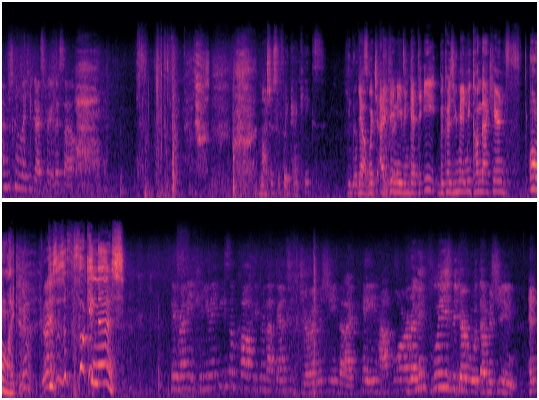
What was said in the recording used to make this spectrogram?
I'm just gonna let you guys figure this out. Matcha souffle pancakes? You know Yeah, which my I didn't even get to eat because you made me come back here and. f- Oh my god. Yeah, good. This is a fucking mess! Hey Remi, can you make me some coffee from that fancy Jura machine that I paid half for? Remi, please be careful with that machine. And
